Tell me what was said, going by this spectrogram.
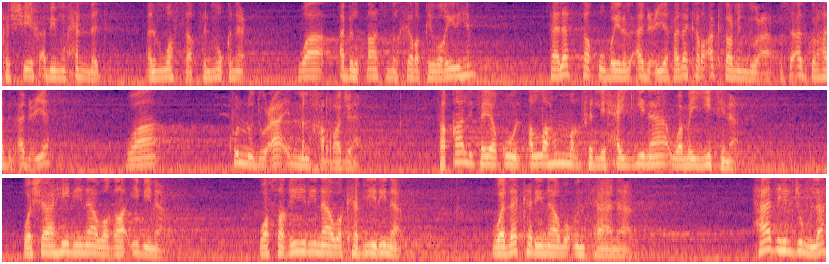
كالشيخ أبي محمد الموفق في المقنع وأبي القاسم الخرقي وغيرهم فلفقوا بين الأدعية فذكر أكثر من دعاء وسأذكر هذه الأدعية وكل دعاء من خرجه. فقال فيقول اللهم اغفر لحينا وميتنا وشاهدنا وغائبنا وصغيرنا وكبيرنا وذكرنا وأنثانا. هذه الجملة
